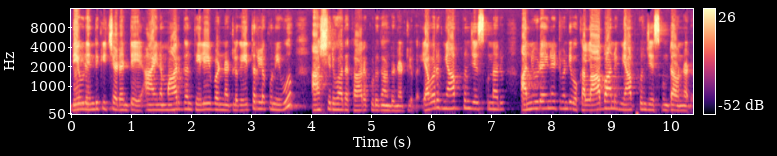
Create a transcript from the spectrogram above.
దేవుడు ఎందుకు ఇచ్చాడంటే ఆయన మార్గం తెలియబడినట్లుగా ఇతరులకు నీవు ఆశీర్వాద కారకుడుగా ఉండున్నట్లుగా ఎవరు జ్ఞాపకం చేసుకున్నారు? అన్యుడైనటువంటి ఒక లాభాన్ని జ్ఞాపకం చేసుకుంటా ఉన్నాడు.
